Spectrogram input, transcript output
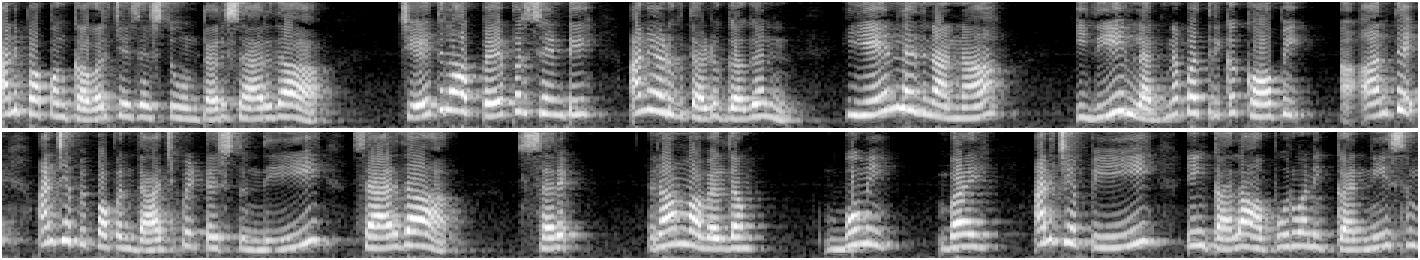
అని పాపం కవర్ చేసేస్తూ ఉంటారు శారదా. చేతిలో ఆ పేపర్స్ ఏంటి అని అడుగుతాడు గగన్. ఏం లేదు నాన్న. ఇది లగ్నపత్రిక కాపీ. అంతే అని చెప్పి పాపం దాచిపెట్టేస్తుంది. శారదా సరే రామ్మ వెళ్దాం. భూమి బాయ్ అని చెప్పి ఇంకా అలా అపూర్వని కనీసం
